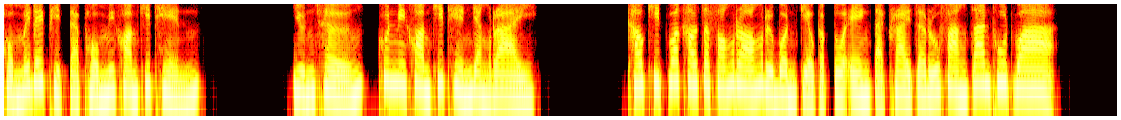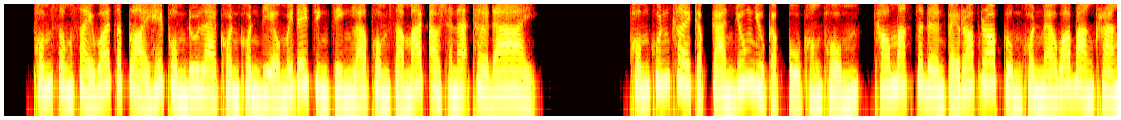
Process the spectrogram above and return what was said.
ผมไม่ได้ผิดแต่ผมมีความคิดเห็น หยุนเฉิง คุณมีความคิดเห็นอย่างไร เขาคิดว่าเขาจะฟ้องร้องหรือบ่นเกี่ยวกับตัวเอง แต่ใครจะรู้ฟางจ้านพูดว่า ผมสงสัยว่าจะปล่อยให้ผมดูแลคนคนเดียวไม่ได้จริง ๆ แล้วผมสามารถเอาชนะเธอได้ ผมคุ้นเคยกับการยุ่งอยู่กับปู่ของผม เขามักจะเดินไปรอบๆ กลุ่มคนแม้ว่าบางครั้ง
